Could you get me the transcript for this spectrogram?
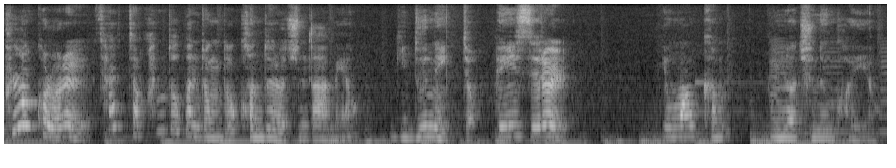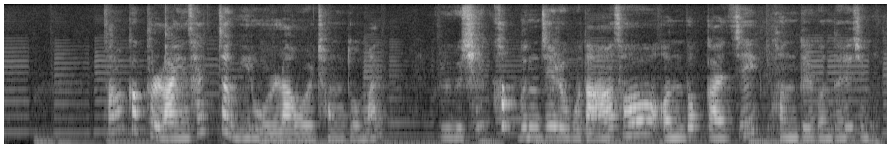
plum 컬러를 살짝 한두 번 정도 건드려준 다음에요. 여기 눈에 있죠? 베이스를 요만큼 올려주는 거예요. 쌍꺼풀 라인 살짝 위로 올라올 정도만 그리고 실컷 문지르고 나서 under까지 건들건들 해줍니다.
